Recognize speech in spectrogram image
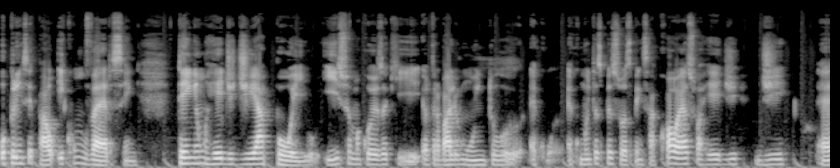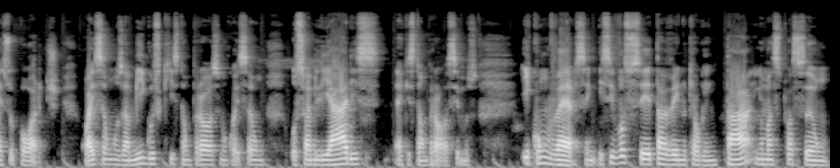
o principal. E conversem. Tenham rede de apoio. Isso é uma coisa que eu trabalho muito. É com, é com muitas pessoas. Pensar qual é a sua rede de é, suporte. Quais são os amigos que estão próximos? Quais são os familiares é, que estão próximos? e conversem. E se você tá vendo que alguém tá em uma situação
